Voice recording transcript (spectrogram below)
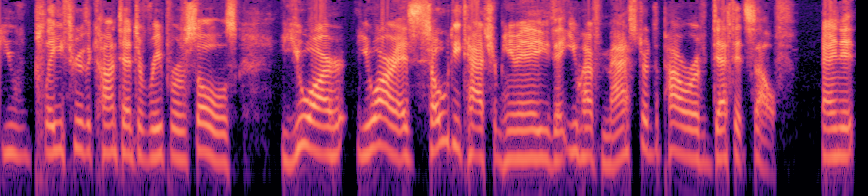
you play through the content of Reaper of Souls, you are you are as so detached from humanity that you have mastered the power of death itself and it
